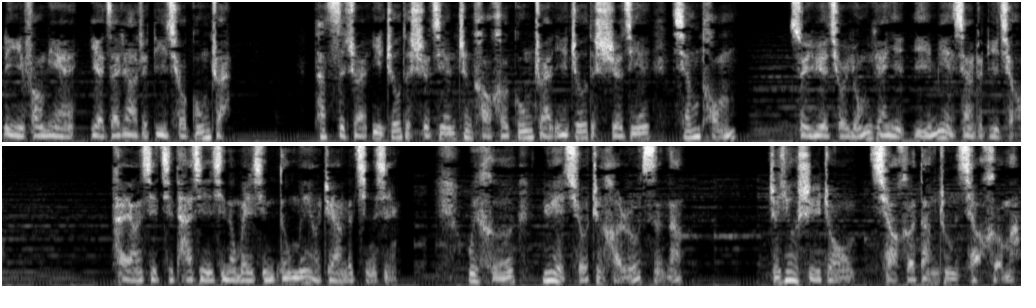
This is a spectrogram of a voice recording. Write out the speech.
另一方面也在绕着地球公转。它自转一周的时间正好和公转一周的时间相同。所以，月球永远以一面向着地球。太阳系其他行星的卫星都没有这样的情形，为何月球正好如此呢？这又是一种巧合当中的巧合吗？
